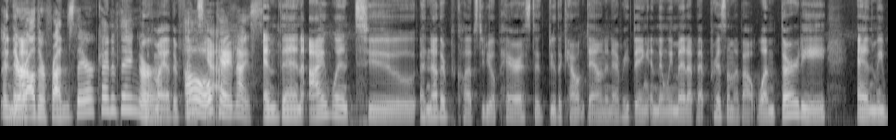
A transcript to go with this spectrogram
And, then there are I- other friends there, kind of thing, or my other friends, Oh, yeah. okay, nice. And then I went to another club, Studio Paris, to do the countdown and everything. And then we met up at Prism about 1.30 and we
